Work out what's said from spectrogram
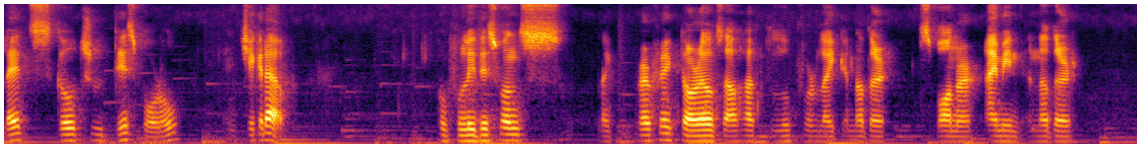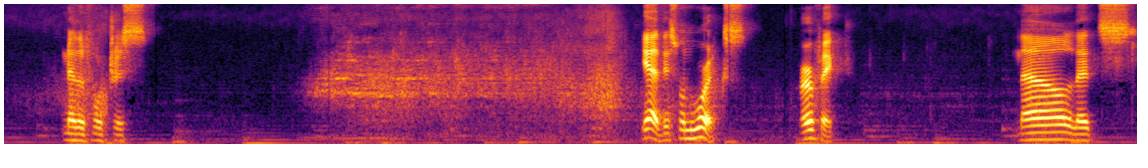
let's go through this portal and check it out. Hopefully this one's like perfect or else I'll have to look for like another spawner. I mean another nether fortress. Yeah, this one works. Perfect. Now let's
